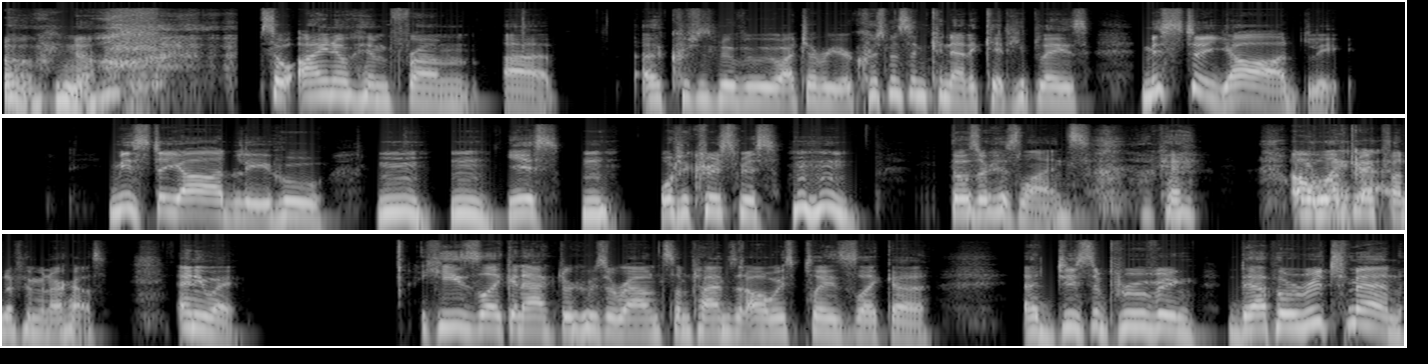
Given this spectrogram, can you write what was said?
Oh no. So I know him from uh, a Christmas movie we watch every year, Christmas in Connecticut. He plays Mr. Yardley. Mr. Yardley, who, mm, mm, yes, mm, what a Christmas. Those are his lines. Okay. We Oh love to make fun of him in our house. Anyway, he's like an actor who's around sometimes and always plays like a, a disapproving, dapper rich man.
